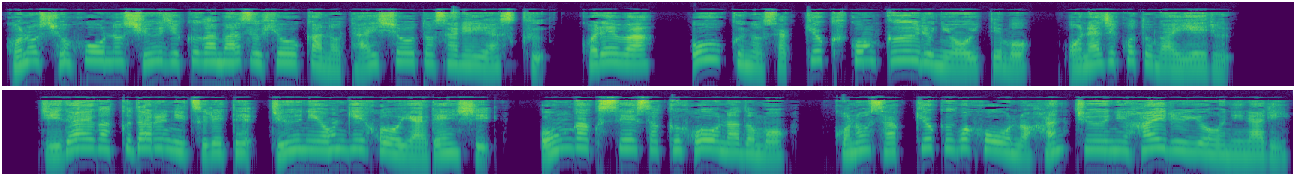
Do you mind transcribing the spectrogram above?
この処方の習熟がまず評価の対象とされやすく、これは多くの作曲コンクールにおいても同じことが言える。時代が下るにつれて12音技法や電子、音楽制作法なども、この作曲語法の範疇に入るようになり、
